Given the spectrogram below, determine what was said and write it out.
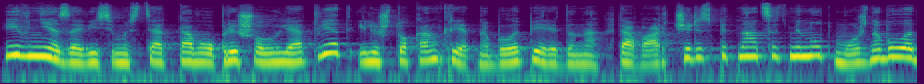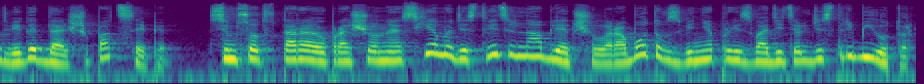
и вне зависимости от того, пришел ли ответ или что конкретно было передано, товар через 15 минут можно было двигать дальше по цепи. 702 упрощенная схема действительно облегчила работу в звене производитель-дистрибьютор,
